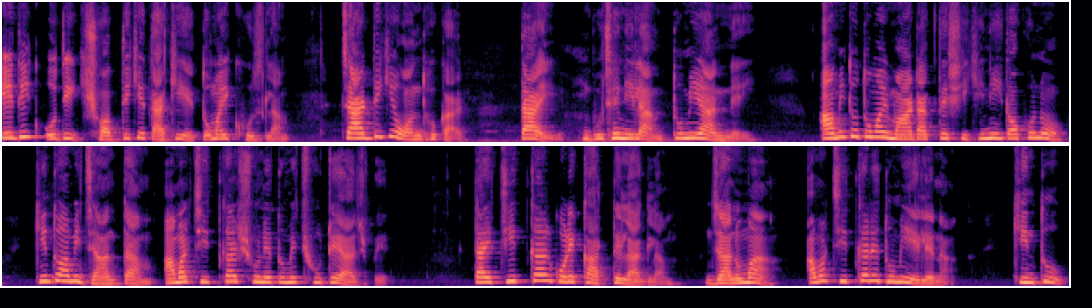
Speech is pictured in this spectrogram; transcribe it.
এদিক ওদিক সব দিকে তাকিয়ে তোমায় খুঁজলাম। চারদিকে অন্ধকার। তাই বুঝে নিলাম তুমি আর নেই। আমি তো তোমায় মা ডাকতে শিখিনি তখনও কিন্তু আমি জানতাম আমার চিৎকার শুনে তুমি ছুটে আসবে। তাই চিৎকার করে কাঁদতে লাগলাম। জানো মা, আমার চিৎকারে তুমি এলে না। কিন্তু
